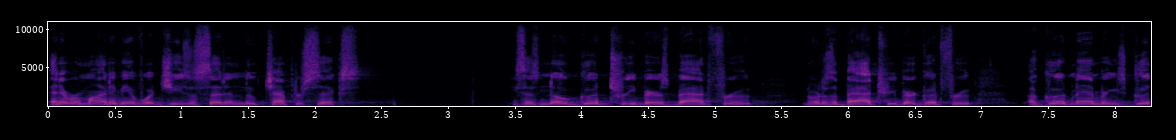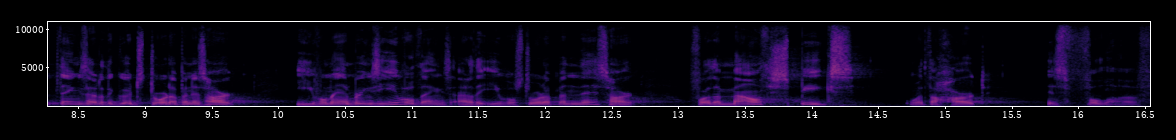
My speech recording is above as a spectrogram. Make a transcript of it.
And it reminded me of what Jesus said in Luke chapter 6. He says, No good tree bears bad fruit, nor does a bad tree bear good fruit. A good man brings good things out of the good stored up in his heart. Evil man brings evil things out of the evil stored up in his heart. For the mouth speaks what the heart is full of.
